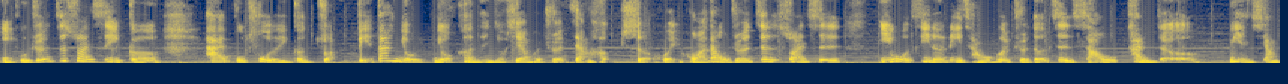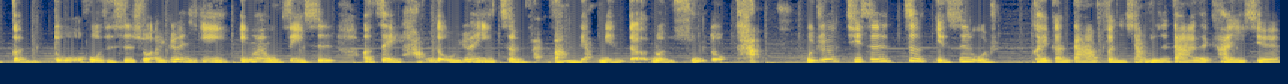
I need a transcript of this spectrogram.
义。我觉得这算是一个还不错的一个转变，但有有可能有些人会觉得这样很社会化，但我觉得这算是以我自己的立场，我会觉得至少我看的。面向更多，或者是说，呃，愿意，因为我自己是呃这一行的，我愿意正反方两面的论述都看。我觉得其实这也是我可以跟大家分享，就是大家在看一些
